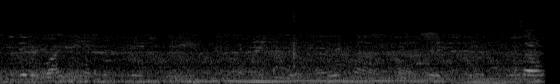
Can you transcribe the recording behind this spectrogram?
he did it right.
